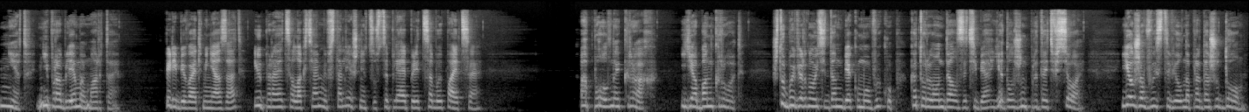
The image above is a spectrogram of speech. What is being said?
«Нет, не проблемы, Марта», – перебивает меня Азат и упирается локтями в столешницу, сцепляя перед собой пальцы. «А полный крах. Я банкрот. Чтобы вернуть Донбекому выкуп, который он дал за тебя, я должен продать все. Я уже выставил на продажу дом.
